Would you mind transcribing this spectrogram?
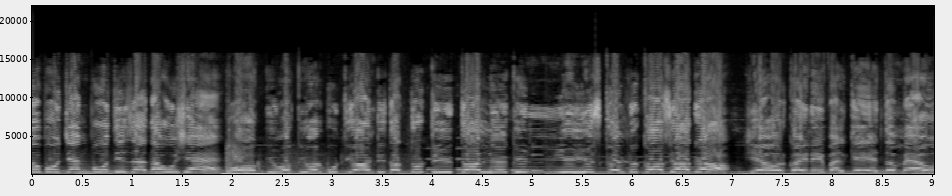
तो बोचान बहुत ही ज़्यादा खुश है। वो हग्गी वग्गी और बुटिया आंटी तक तो ठीक था लेकिन ये ये कहाँ से आ गया? ये और कोई नहीं बल्कि ये तो मैं हूँ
